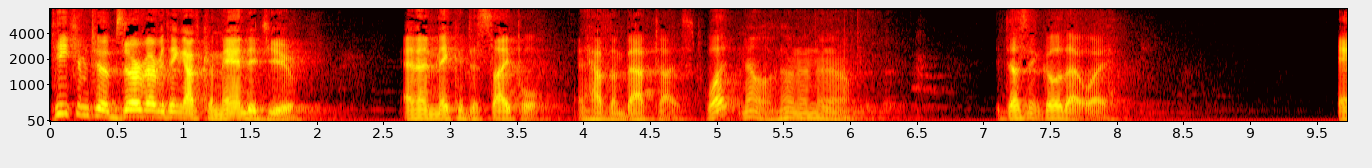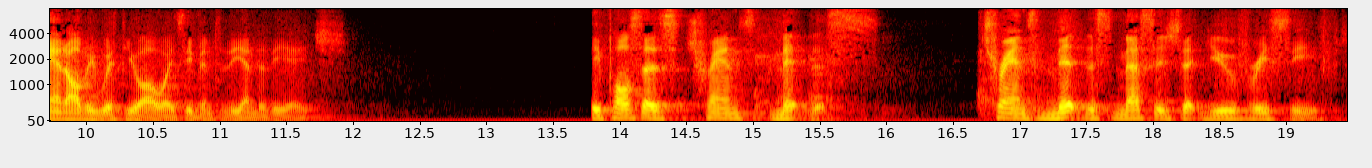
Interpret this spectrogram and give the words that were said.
Teach them to observe everything I've commanded you and then make a disciple and have them baptized. What? No, no, no, no, no. It doesn't go that way. And I'll be with you always, even to the end of the age. See, Paul says, transmit this. Transmit this message that you've received.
